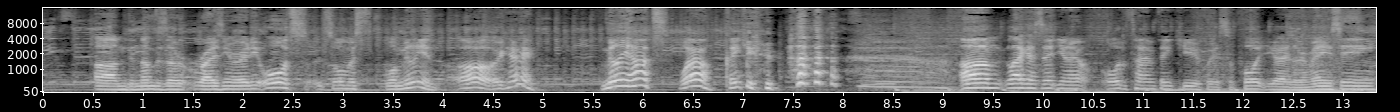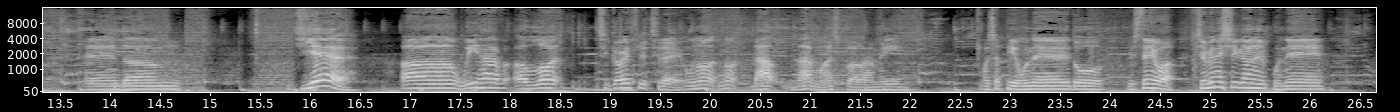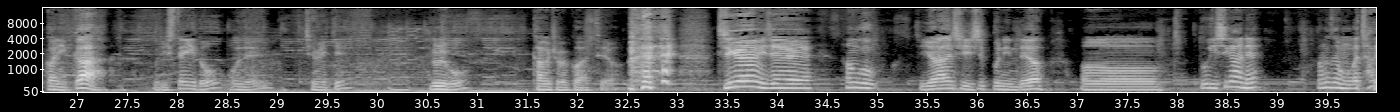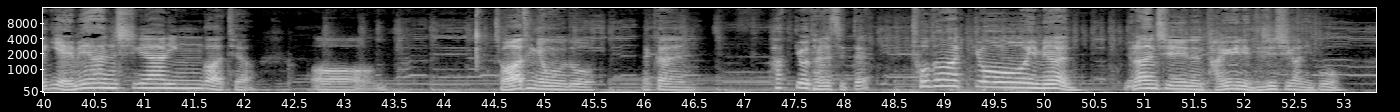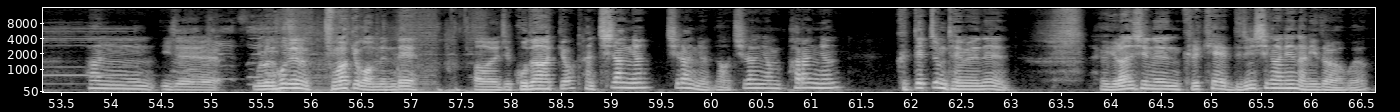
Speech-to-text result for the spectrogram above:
Um, the numbers are rising already. Oh, it's it's almost one million. Oh, okay, a million hearts. Wow, thank you. um, like I said, you know, all the time, thank you for your support. You guys are amazing, and um, yeah, uh, we have a lot to go through today. Well, not not that that much, but I mean. 어차피 오늘도 우리 스테이와 재밌는 시간을 보낼 거니까 우리 스테이도 오늘 재밌게 놀고 가면 좋을 것 같아요. 지금 이제 한국 11시 20분인데요. 어, 또 이 시간에 항상 뭔가 자기 애매한 시간인 것 같아요. 어, 저 같은 경우도 약간 학교 다녔을 때 초등학교이면 11시는 당연히 늦은 시간이고 한 이제 물론 호주는 중학교가 없는데 어 이제 고등학교 한 7학년? 7학년? 어 7학년 8학년? 그때쯤 되면은 11시는 그렇게 늦은 시간은 아니더라고요.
